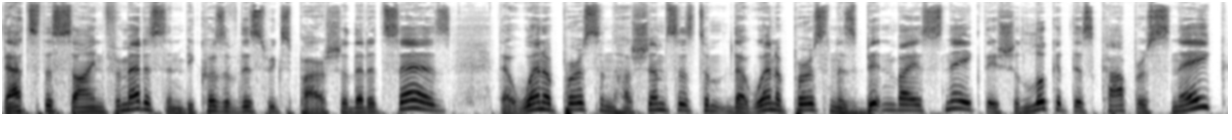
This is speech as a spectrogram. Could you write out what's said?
that's the sign for medicine because of this week's parsha that it says that when a person, Hashem says to, that when a person is bitten by a snake, they should look at this copper snake,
